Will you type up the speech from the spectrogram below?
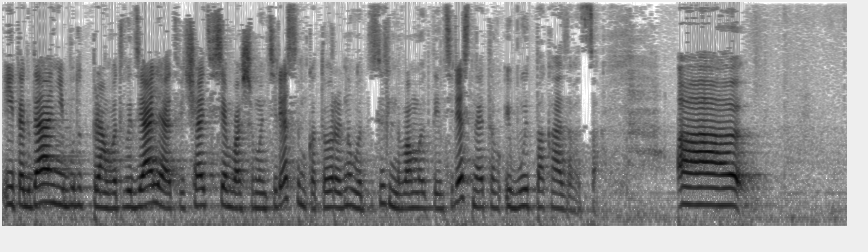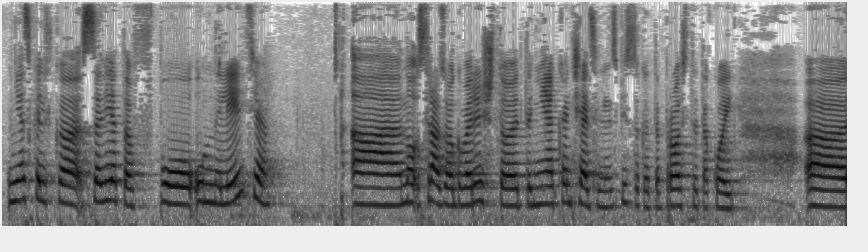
и тогда они будут прям вот в идеале отвечать всем вашим интересам, которые, ну вот действительно вам это интересно, это и будет показываться. А, несколько советов по умной ленте. А, но сразу оговорюсь, что это не окончательный список, это просто такой а,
